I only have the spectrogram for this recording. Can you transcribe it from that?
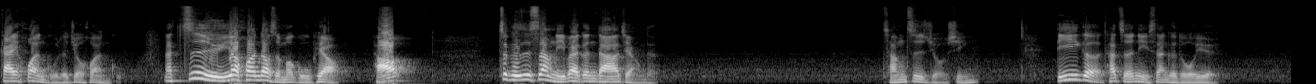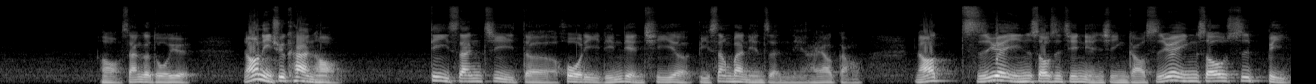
该换股的就换股。那至于要换到什么股票，好。这个是上礼拜跟大家讲的长治久兴，第一个它整理三个多月，哦，三个多月，然后你去看哈，第三季的获利零点七二，比上半年整年还要高，然后十月营收是今年新高，十月营收是比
